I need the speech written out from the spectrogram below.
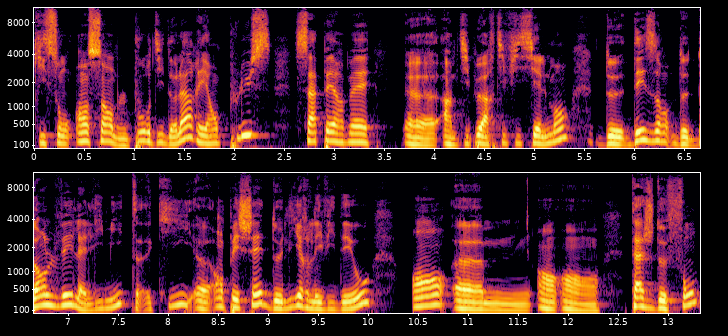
qui sont ensemble pour 10 dollars et en plus, ça permet euh, un petit peu artificiellement de d'enlever la limite qui empêchait de lire les vidéos en, en, en tâche de fond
